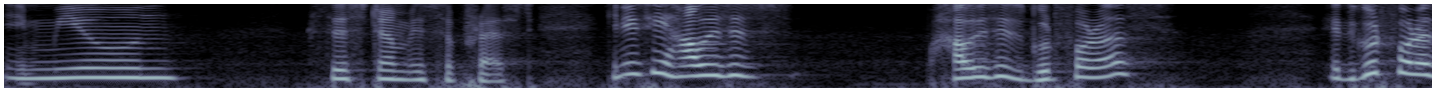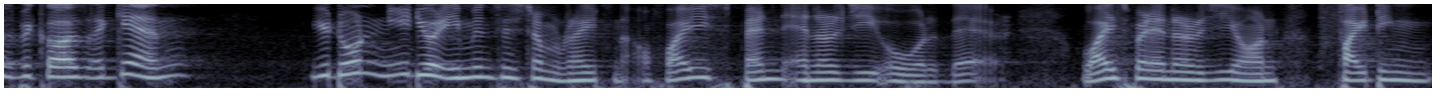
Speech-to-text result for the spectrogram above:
Immune system is suppressed. Can you see how this is how this is good for us? It's good for us because again, you don't need your immune system right now. Why you spend energy over there? Why spend energy on fighting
